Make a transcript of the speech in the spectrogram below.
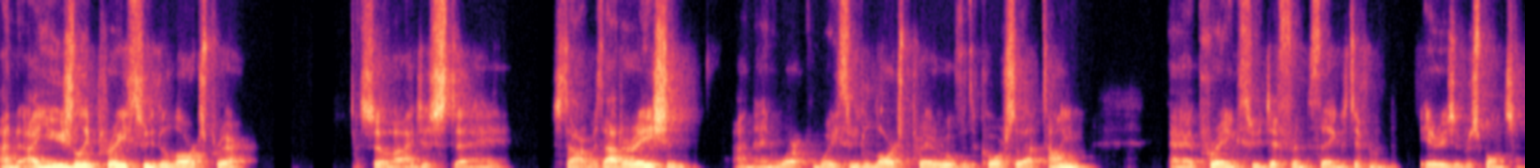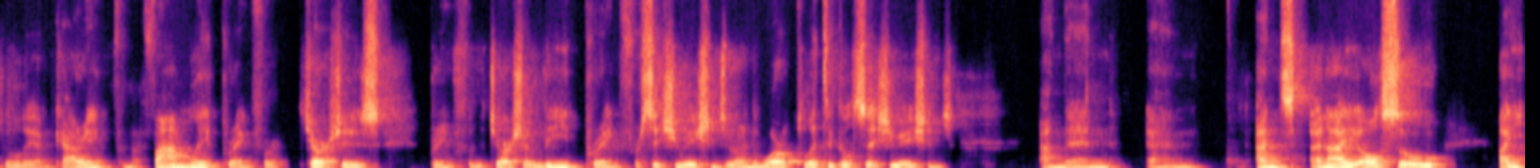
And I usually pray through the Lord's Prayer. So I just uh, start with adoration and then work my way through the Lord's Prayer over the course of that time. Uh, praying through different things, different areas of responsibility I'm carrying for my family, praying for churches, praying for the church I lead, praying for situations around the world, political situations, and then um, and and I also I,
